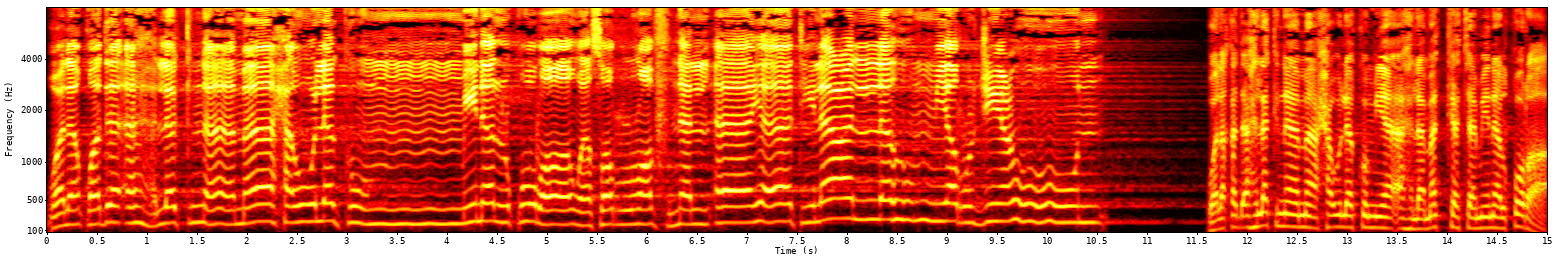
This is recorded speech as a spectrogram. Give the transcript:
ولقد أهلكنا ما حولكم من القرى وصرفنا الآيات لعلهم يرجعون. ولقد أهلكنا ما حولكم يا أهل مكة من القرى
